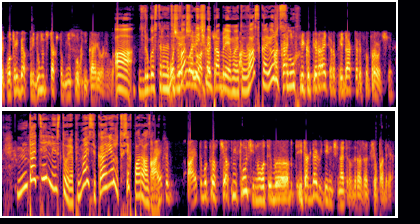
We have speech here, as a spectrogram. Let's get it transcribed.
Так вот, ребят, придумайте так, чтобы мне слух не корежил. А, с другой стороны, вот это же ваши говорю, личные качестве, проблемы, это у вас корежит о слух. О копирайтеров, редакторов и прочее. Ну, это отдельная история, понимаете, корежит всех по-разному. А это, а это вот просто частный случай, но вот и, и тогда людей начинает раздражать все подряд.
